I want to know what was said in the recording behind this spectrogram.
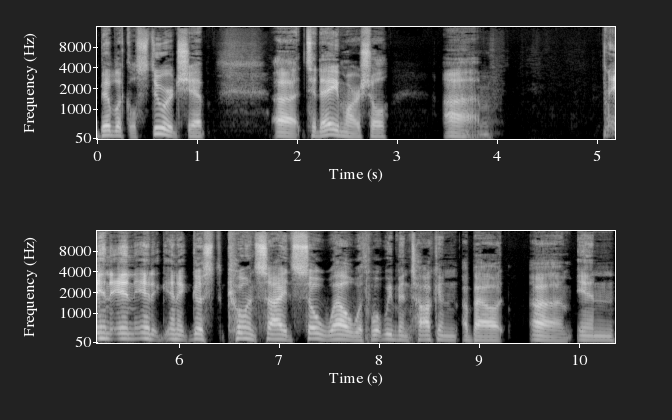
biblical stewardship uh, today, Marshall, uh, mm-hmm. and and and it, and it just coincides so well with what we've been talking about um, in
